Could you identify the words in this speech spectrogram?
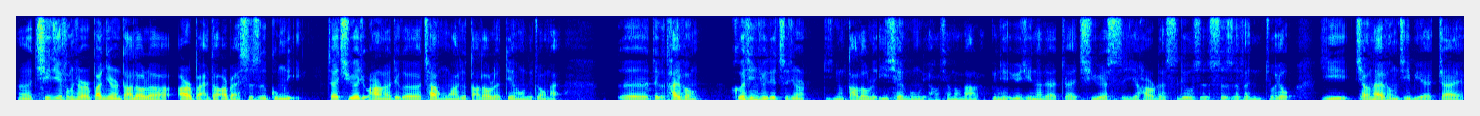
呃，七级风圈半径达到了二百到二百四十公里。在七月九号呢，这个灿红啊就达到了巅峰的状态，呃，这个台风核心区的直径已经达到了一千公里，哈，相当大了，并且预计呢，在在七月十一号的十六时四十分左右，以强台风级别在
